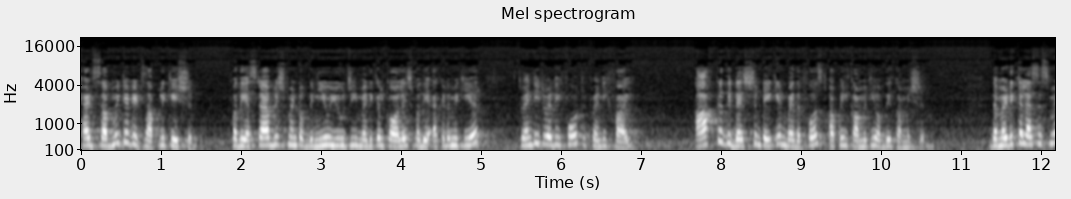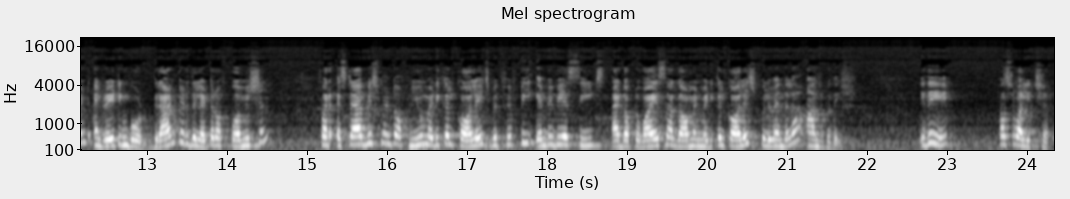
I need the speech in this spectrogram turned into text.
had submitted its application for the establishment of the new UG Medical College for the academic year 2024 to 25 after the decision taken by the first appeal committee of the commission. The Medical Assessment and Rating Board granted the letter of permission for establishment of new medical college with 50 MBBS seats at Dr. Vyasa Government Medical College, Pulivendala, Andhra Pradesh. ఇది ఫస్ట్ వాళ్ళు ఇచ్చారు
